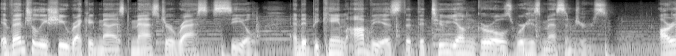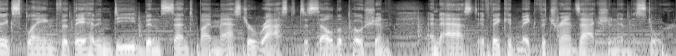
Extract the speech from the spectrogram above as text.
Eventually, she recognized Master Rast's seal, and it became obvious that the two young girls were his messengers. Ari explained that they had indeed been sent by Master Rast to sell the potion and asked if they could make the transaction in the store.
